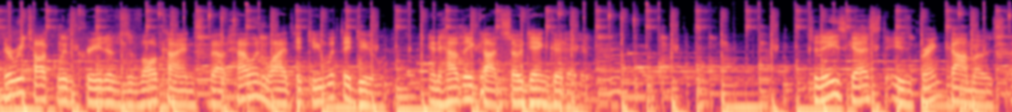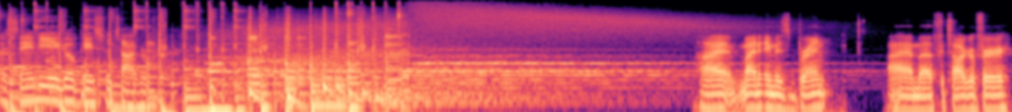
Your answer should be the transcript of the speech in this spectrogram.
Here we talk with creatives of all kinds about how and why they do what they do, and how they got so dang good at it. Today's guest is Brent Gamos, a San Diego based photographer. Hi, my name is Brent. I'm a photographer.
